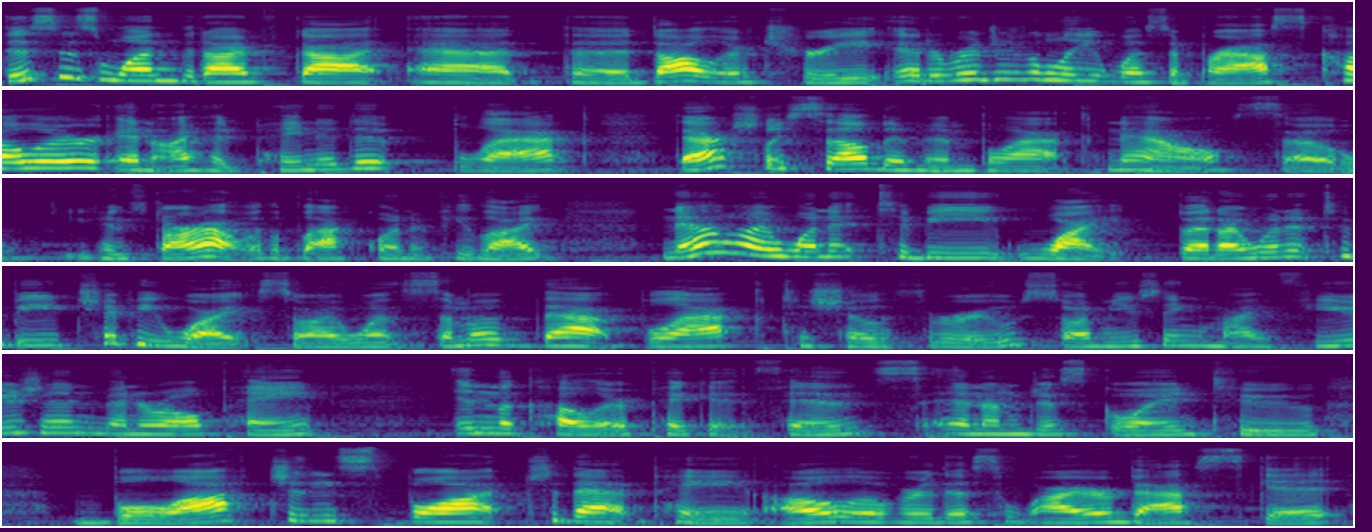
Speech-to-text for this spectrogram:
This is one that I've got at the Dollar Tree. It originally was a brass color and I had painted it black. They actually sell them in black now, so you can start out with a black one if you like. Now I want it to be white, but I want it to be chippy white, so I want some of that black to show through. So I'm using my Fusion Mineral Paint in the color Picket Fence, and I'm just going to blotch and splotch that paint all over this wire basket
